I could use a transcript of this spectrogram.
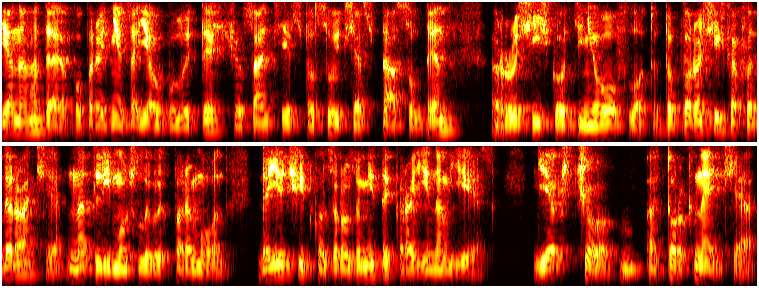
я нагадаю, попередні заяви були те, що санкції стосуються 100 суден російського тіньового флоту. Тобто Російська Федерація на тлі можливих перемовин дає чітко зрозуміти країнам ЄС. Якщо е, торкнеться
